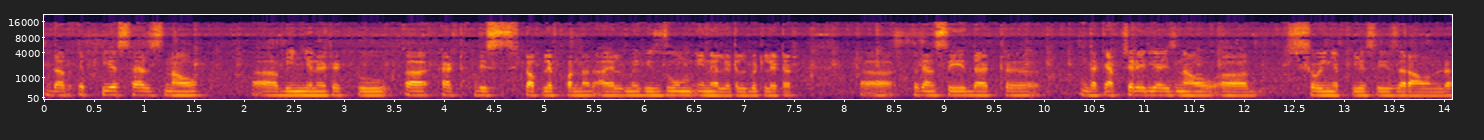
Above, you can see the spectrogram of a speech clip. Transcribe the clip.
the FPS has now uh, been generated to uh, at this top left corner. I'll maybe zoom in a little bit later. Uh, you can see that uh, the capture area is now showing FPS is around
